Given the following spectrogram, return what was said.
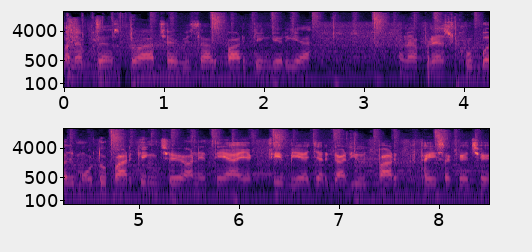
અને ફ્રેન્ડ્સ, તો આ છે વિશાળ પાર્કિંગ એરિયા. અને ફ્રેન્ડ્સ, ખૂબ જ મોટું પાર્કિંગ છે અને ત્યાં એકથી બે હજાર ગાડીઓ પાર્ક થઈ શકે છે.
